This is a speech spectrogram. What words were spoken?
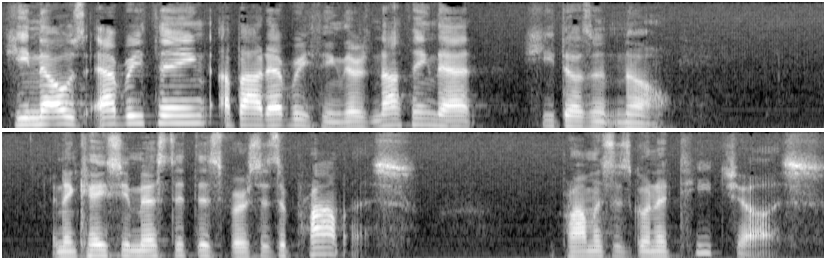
He knows everything about everything. There's nothing that he doesn't know. And in case you missed it, this verse is a promise. The promise is going to teach us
